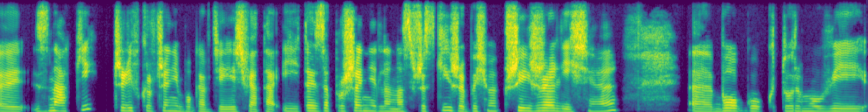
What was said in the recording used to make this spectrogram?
E, Znaki, czyli wkroczenie Boga w dzieje świata. I to jest zaproszenie dla nas wszystkich, żebyśmy przyjrzeli się e, Bogu, który mówi,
